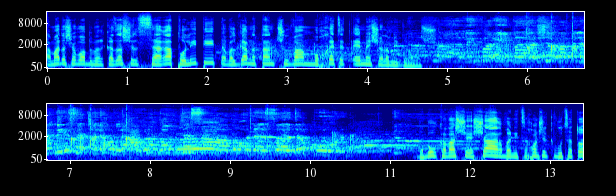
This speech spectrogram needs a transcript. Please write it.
עמד השבוע במרכזה של סערה פוליטית, אבל גם נתן תשובה מוחצת אמש על המגרש. דבור כבש שער בניצחון של קבוצתו 3-0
